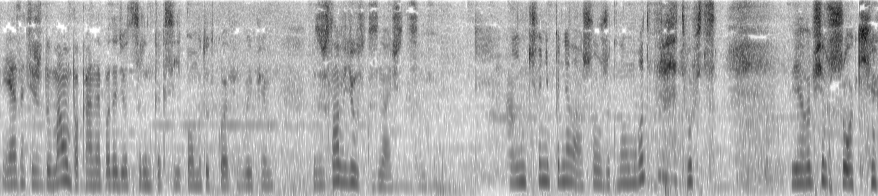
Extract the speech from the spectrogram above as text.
Я, значит, жду маму, пока она подойдет с рынка к сельпо, мы тут кофе выпьем. Зашла в Юск, значит. Я ничего не поняла, что уже к Новому году готовится. Я вообще в шоке.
